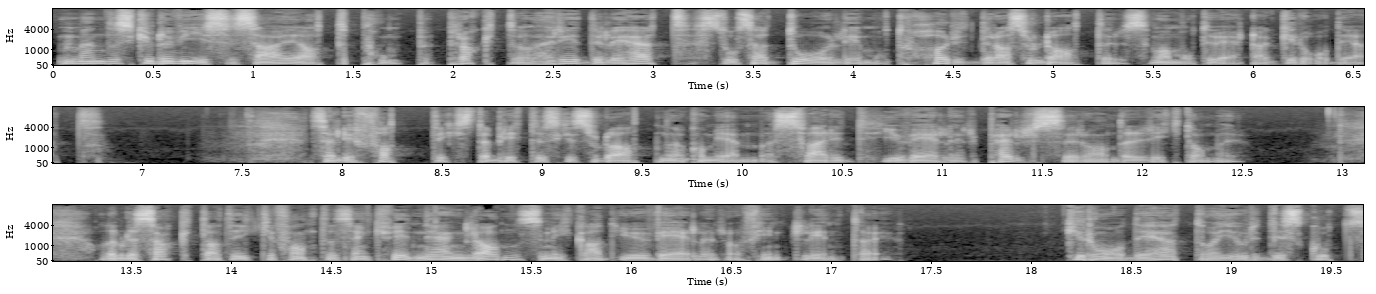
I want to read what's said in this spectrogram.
Men det skulle vise seg at pomp, prakt og ridderlighet sto seg dårlig mot horder av soldater som var motivert av grådighet. Selv de fattigste britiske soldatene kom hjem med sverd, juveler, pelser og andre rikdommer. Og det ble sagt at det ikke fantes en kvinne i England som ikke hadde juveler og fint lintøy. Grådighet og jordisk gods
